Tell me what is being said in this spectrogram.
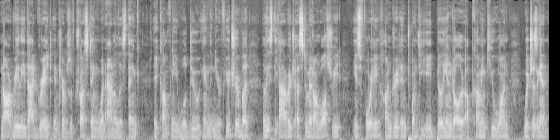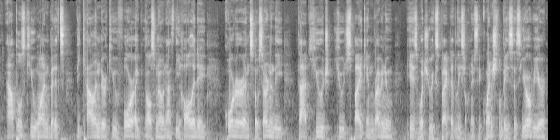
not really that great in terms of trusting what analysts think a company will do in the near future, but at least the average estimate on Wall Street is for a $128 billion upcoming Q1, which is again Apple's Q1, but it's the calendar Q4, uh, also known as the holiday quarter. And so certainly that huge, huge spike in revenue is what you expect, at least on a sequential basis, year over year,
